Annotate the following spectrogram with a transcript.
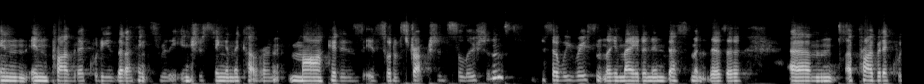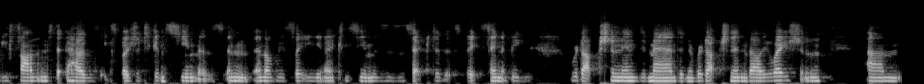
in, in private equity that I think is really interesting in the current market is, is sort of structured solutions. So we recently made an investment. There's a um, a private equity fund that has exposure to consumers, and, and obviously, you know, consumers is a sector that's seen a big reduction in demand and a reduction in valuation. Um,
